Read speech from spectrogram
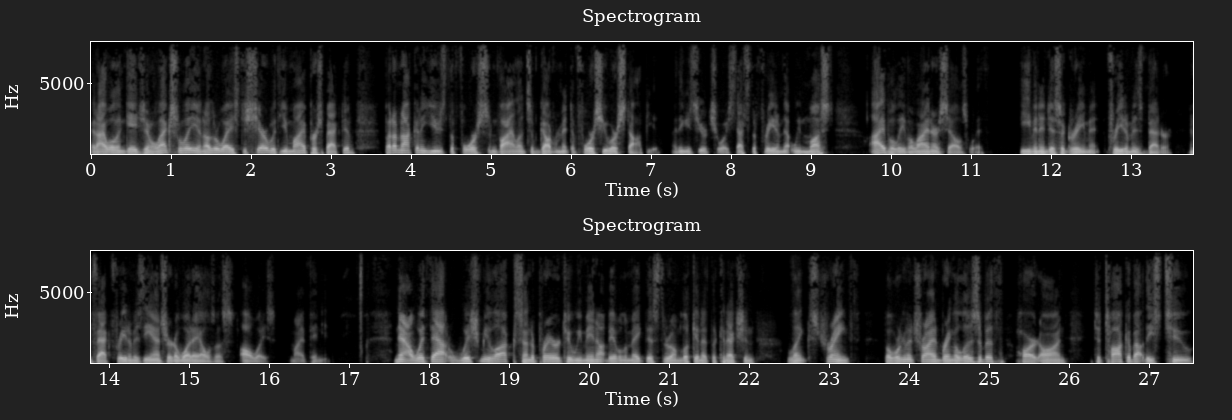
And I will engage intellectually and other ways to share with you my perspective, but I'm not going to use the force and violence of government to force you or stop you. I think it's your choice. That's the freedom that we must, I believe, align ourselves with. Even in disagreement, freedom is better. In fact, freedom is the answer to what ails us, always, in my opinion. Now, with that, wish me luck. Send a prayer or two. We may not be able to make this through. I'm looking at the connection link strength but we're going to try and bring Elizabeth Hart on to talk about these two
